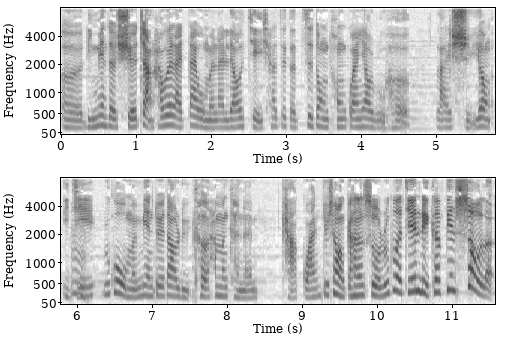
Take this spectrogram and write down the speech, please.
呃，里面的学长还会来带我们来了解一下这个自动通关要如何。来使用，以及如果我们面对到旅客，他们可能卡关，就像我刚刚说，如果今天旅客变瘦了，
